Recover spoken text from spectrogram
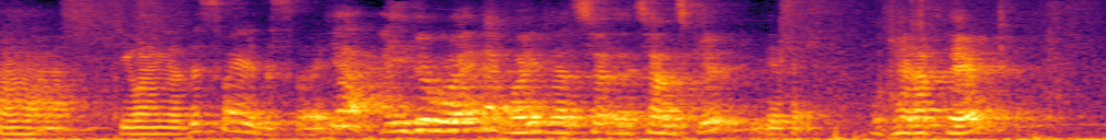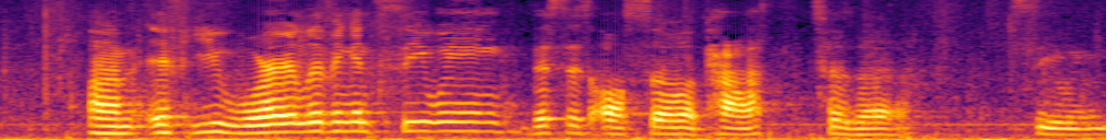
Uh, do you want to go this way or this way? Yeah, either way, that way, that's, that sounds good. Okay. We'll head up there. Um, if you were living in C Wing, this is also a path to the C Wing.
